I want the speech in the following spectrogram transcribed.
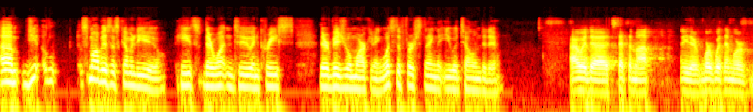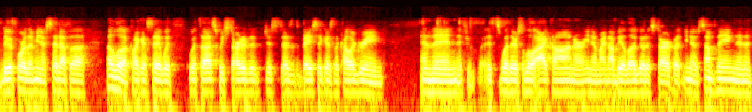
Um, you, small business coming to you, he's they're wanting to increase their visual marketing. What's the first thing that you would tell them to do? I would uh, set them up, either work with them or do it for them. You know, set up a, a look. Like I said, with with us, we started just as basic as the color green, and then if it's whether it's a little icon or you know, it might not be a logo to start, but you know, something. Then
